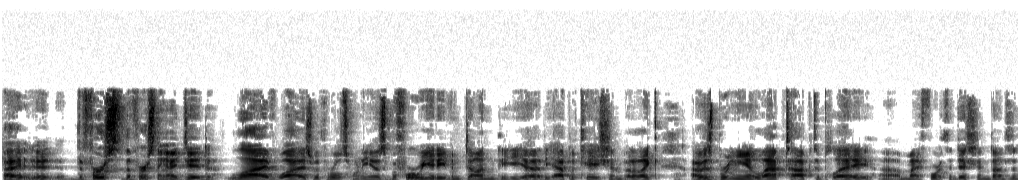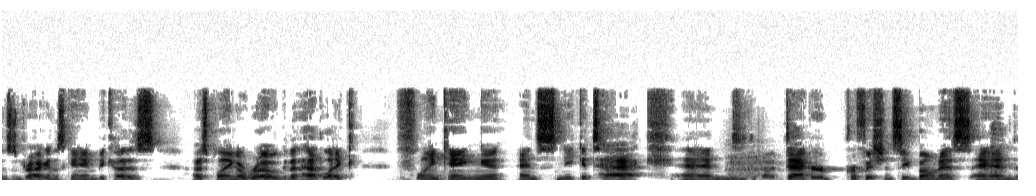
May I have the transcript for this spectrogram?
I, the first the first thing I did live wise with Roll Twenty is before we had even done the uh, the application, but like I was bringing a laptop to play uh, my fourth edition Dungeons and Dragons game because I was playing a rogue that had like flanking and sneak attack and mm-hmm. you know dagger proficiency bonus and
